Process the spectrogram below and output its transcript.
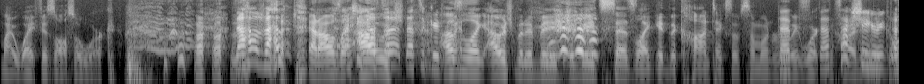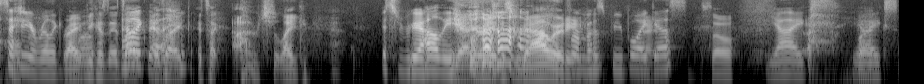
my wife is also work. That- that- and I was like, actually, ouch. that's a, that's a good I was one. like, ouch, but it made it made sense, like in the context of someone really That's, working that's hard actually and they re- go that's home, actually a really good right? quote. Because it's I like, like it's like it's like ouch, like it's reality. yeah, right, it's reality. for most people, I guess. So, Yikes! But- Yikes!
